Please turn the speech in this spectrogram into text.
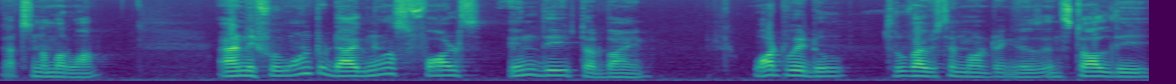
that is number 1. And if we want to diagnose faults in the turbine, what we do through vibration monitoring is install the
